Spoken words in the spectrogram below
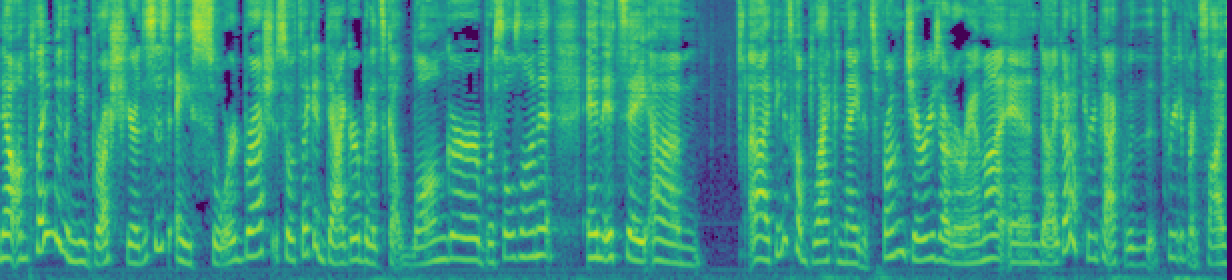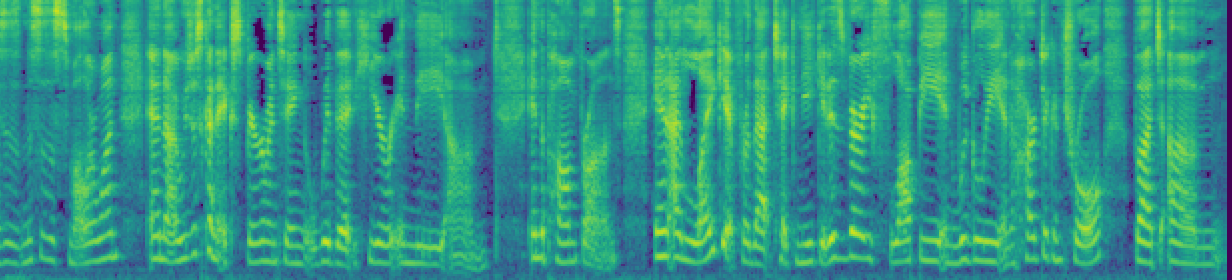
Now I'm playing with a new brush here. This is a sword brush, so it's like a dagger, but it's got longer bristles on it, and it's a um, uh, I think it's called Black Knight. It's from Jerry's Artarama, and uh, I got a three pack with three different sizes, and this is a smaller one. And I was just kind of experimenting with it here in the um, in the palm fronds, and I like it for that technique. It is very floppy and wiggly and hard to control, but um,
